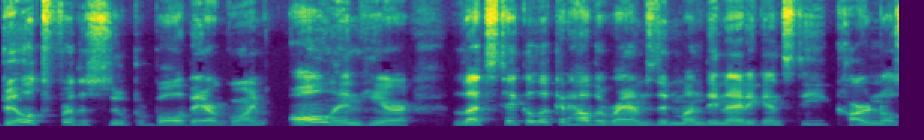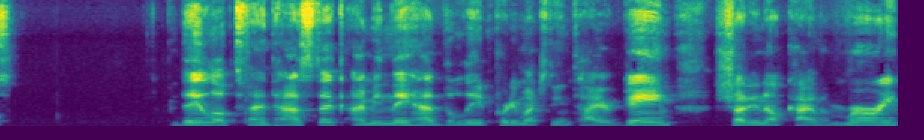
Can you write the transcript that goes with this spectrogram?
built for the Super Bowl. They are going all in here. Let's take a look at how the Rams did Monday night against the Cardinals. They looked fantastic. I mean, they had the lead pretty much the entire game, shutting out Kyler Murray,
